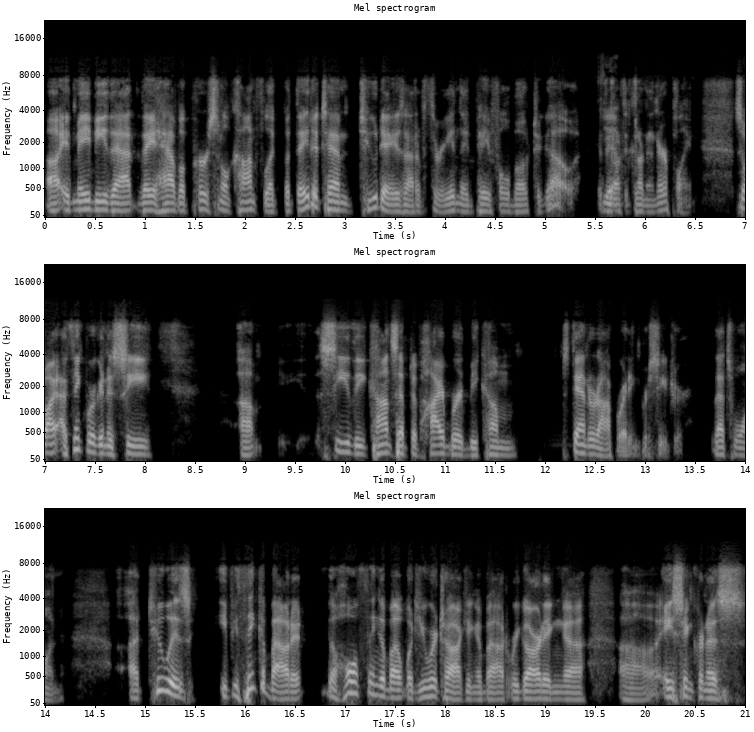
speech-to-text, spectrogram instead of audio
Uh, it may be that they have a personal conflict, but they'd attend two days out of three and they'd pay full boat to go if yeah. they have to get on an airplane. So I, I think we're going to see um, see the concept of hybrid become standard operating procedure. That's one. Uh, two is if you think about it, the whole thing about what you were talking about regarding uh, uh, asynchronous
